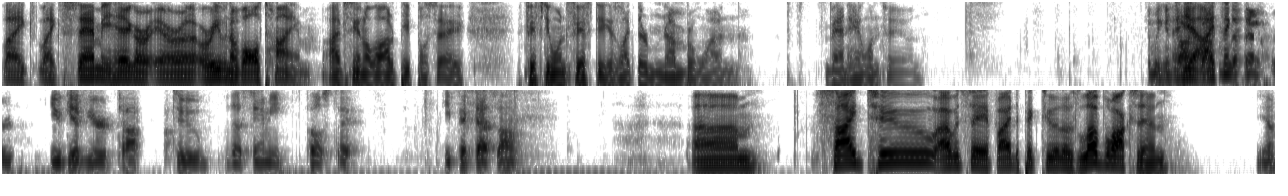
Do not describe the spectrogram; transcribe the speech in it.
like like Sammy Hagar era or even of all time. I've seen a lot of people say 5150 is like their number one Van Halen tune. And we can talk yeah, about I think- that after you give your top two, the Sammy post. He picked that song. Um side 2, I would say if I had to pick two of those, Love Walks In. Yeah.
